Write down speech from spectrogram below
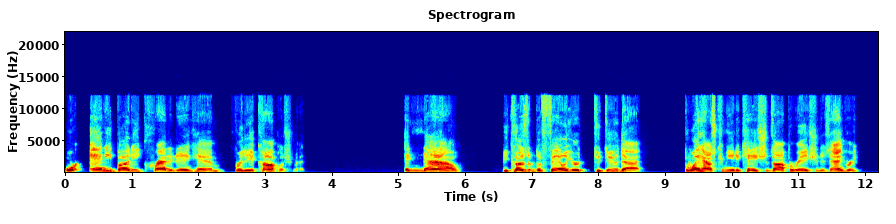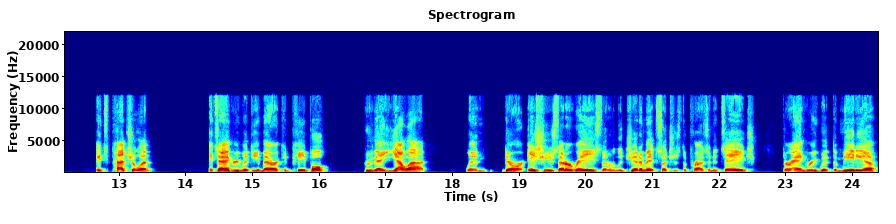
or anybody crediting him for the accomplishment. And now, because of the failure to do that, the White House communications operation is angry, it's petulant, it's angry with the American people who they yell at when there are issues that are raised that are legitimate, such as the president's age. They're angry with the media,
